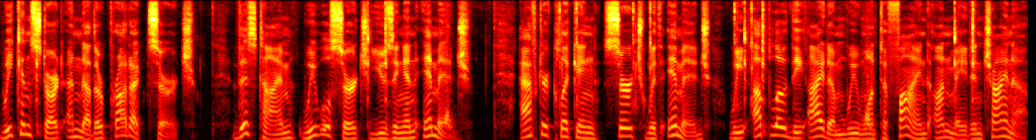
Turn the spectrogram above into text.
we can start another product search. This time, we will search using an image. After clicking Search with Image, we upload the item we want to find on Made in China.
